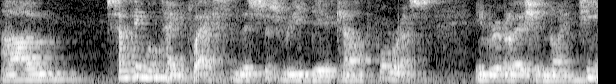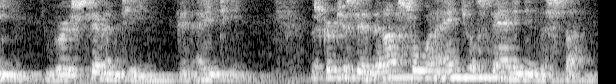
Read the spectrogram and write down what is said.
um, something will take place. And let's just read the account for us in Revelation 19, verse 17 and 18. The scripture says, Then I saw an angel standing in the sun,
